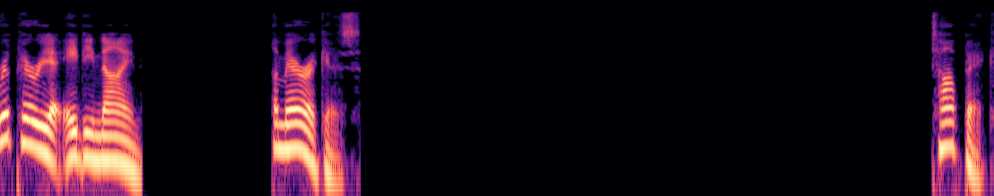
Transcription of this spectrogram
Riparia 89 Americas. Topic:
